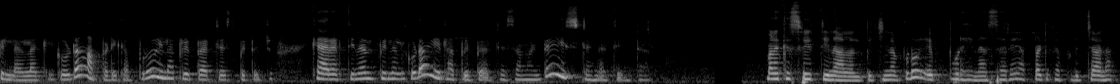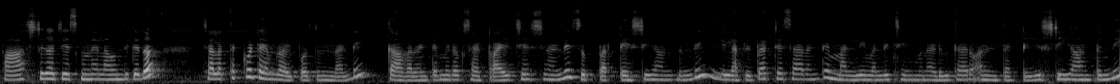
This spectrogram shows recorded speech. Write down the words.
పిల్లలకి కూడా అప్పటికప్పుడు ఇలా ప్రిపేర్ చేసి పెట్టచ్చు. క్యారెట్ తినాలి పిల్లలు కూడా ఇలా ప్రిపేర్ చేసామంటే ఇష్టంగా తింటారు. మనకి స్వీట్ తినాలనిపించినప్పుడు ఎప్పుడైనా సరే అప్పటికప్పుడు చాలా ఫాస్ట్గా చేసుకునేలా ఉంది కదా. చాలా తక్కువ టైంలో అయిపోతుందండి. కావాలంటే మీరు ఒకసారి ట్రై చేసి చూడండి. సూపర్ టేస్టీగా ఉంటుంది. ఇలా ప్రిపేర్ చేశారంటే మళ్ళీ మళ్ళీ చేయమని అడుగుతారు. అంత టేస్టీగా ఉంటుంది.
